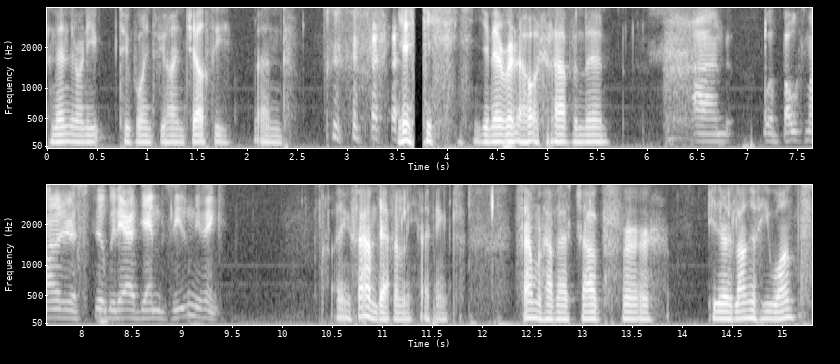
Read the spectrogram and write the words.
And then they're only two points behind Chelsea, and you, you never know what could happen then. and will both managers still be there at the end of the season, do you think? I think Sam definitely. I think Sam will have that job for either as long as he wants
